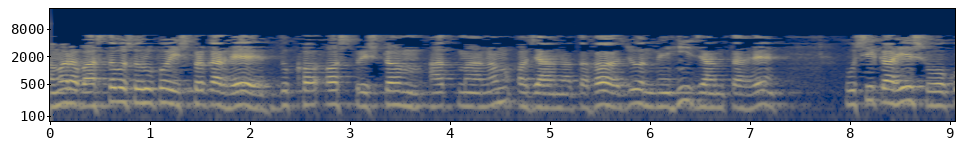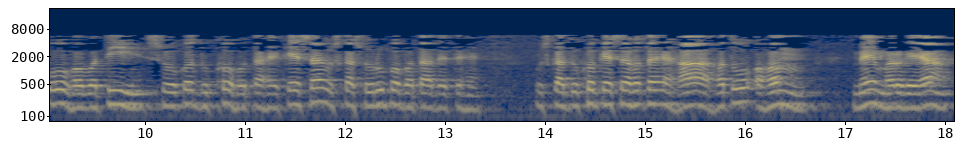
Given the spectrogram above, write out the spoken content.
हमारा वास्तव स्वरूप इस प्रकार है, दुख अस्पृष्टम आत्मान अजानत, जो नहीं जानता है, उसी का ही शोको भवती, शोक दुख होता है। कैसा? उसका स्वरूप बता देते हैं। उसका दुख कैसा होता है? हा, हतो अहम, मैं मर गया।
